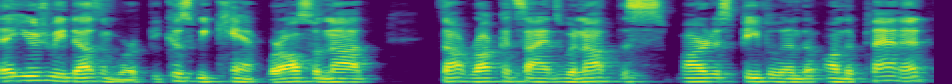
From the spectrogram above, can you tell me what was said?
That usually doesn't work because we can't. We're also not It's not rocket science. We're not the smartest people the, on the planet.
